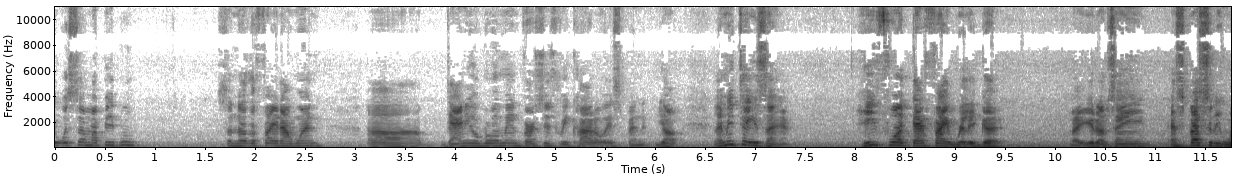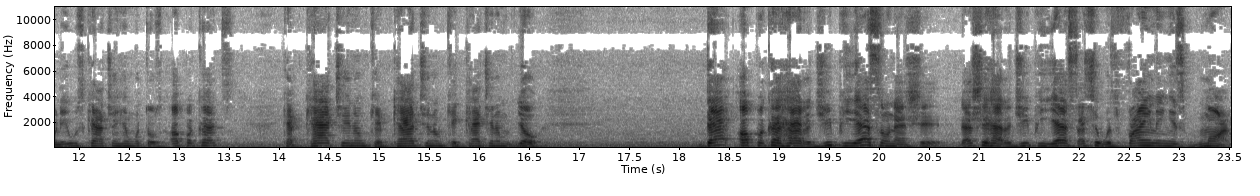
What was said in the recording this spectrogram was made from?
what's up, my people? It's another fight I won. Uh, Daniel Roman versus Ricardo Espinal. Yo, let me tell you something. He fought that fight really good. Like, you know what I'm saying? Especially when he was catching him with those uppercuts. Kept catching him, kept catching him, kept catching him. Yo, that uppercut had a GPS on that shit. That shit had a GPS. That shit was finding its mark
